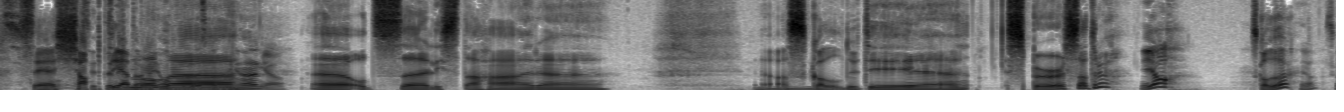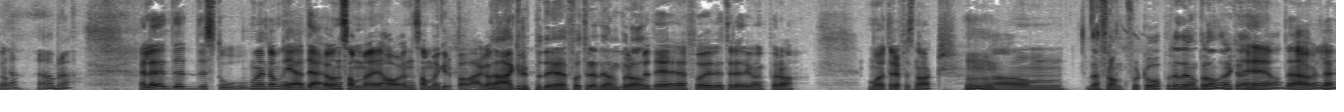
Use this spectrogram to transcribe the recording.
se kjapt igjennom gjennom eh. Eh, oddslista her. ja, skal du til Spurs, da, tror du? ja! Skal du det? Ja, skal det. Ja, bra. Eller det, det sto mellom ja, Det er jo den samme Jeg har jo den samme gruppa hver gang. Det er gruppe D for tredje gang på rad. Gruppe. D for tredje gang på rad. Må jo treffe snart. Mm. Um, Det er Frankfurt òg på tredje gang på rad, er det ikke det? ja, det er vel det.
